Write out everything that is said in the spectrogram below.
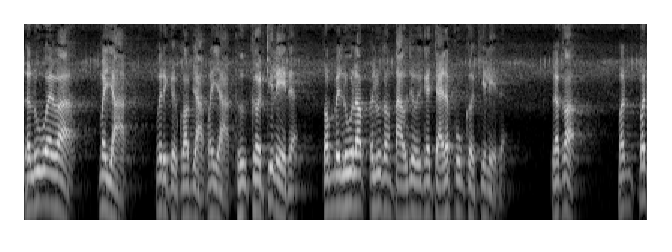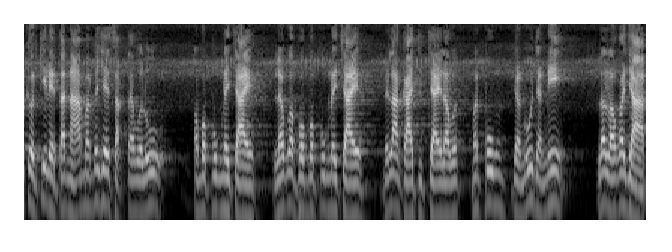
แล้วรู้ไว้ว่าไม่อยากไม่ได้เกิดความอยากไม่อยาก คือเกิดกิเลสอะตอนไปรู้แล้วไปรู้ต่างๆจะกระจายแล้วปรุงเกิดกิเลสอะแล้วก็มันมันเกิดกิเลสตัณหา มันไม่ใช่สักแต่ว่ารู้เอามาปรุงในใจ แล้วก็พอมาปรุงในใจในร่างกายจิตใจเรา มันปรุงอย่างนู้นอย่างนี้ แล้วเราก็อยาก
